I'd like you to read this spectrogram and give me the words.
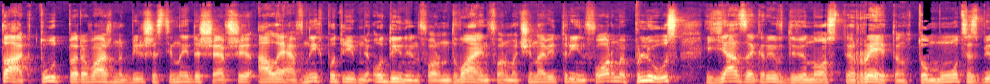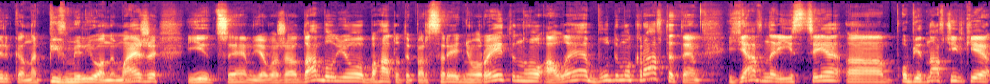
Так, тут переважно більшості найдешевші, але в них потрібні один інформ, два інформи чи навіть три інформи. Плюс я закрив 90 рейтинг, тому це збірка на півмільйони майже. І це я вважаю W. Багато тепер середнього рейтингу, але будемо крафтити. Я в нарізці е, об'єднав тільки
